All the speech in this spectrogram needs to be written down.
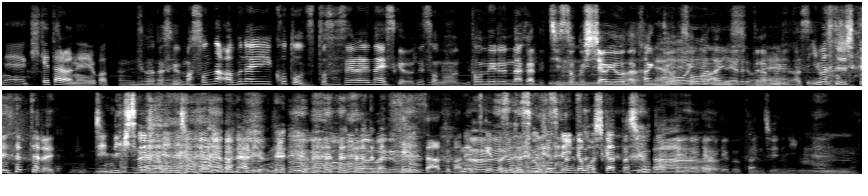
ね聞けたらねよかったんですけど、ね。よかったですけど、まあそんな危ないことをずっとさせられないですけどね、そのトンネルの中で窒息しちゃうような環境うんをいまだにやるってのは無理です。今の時代だったら人力車に なるよね。うんまあまあまあまあでもセンサーとかねつけといて、うんそうそう。残っていて欲しかった仕事っていうだけだけど、単純に。ううんん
